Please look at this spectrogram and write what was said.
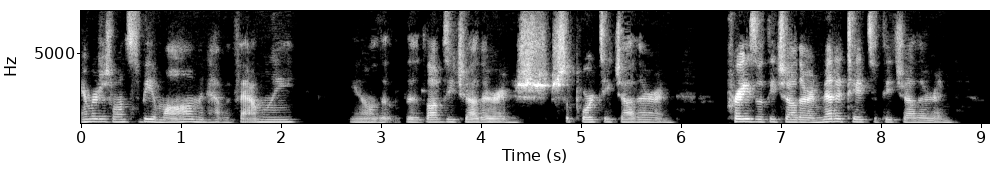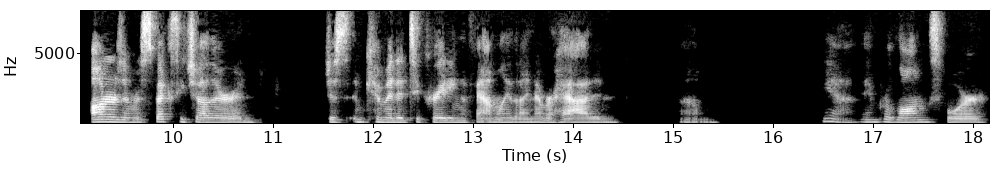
Amber just wants to be a mom and have a family, you know, that, that loves each other and sh- supports each other and prays with each other and meditates with each other and honors and respects each other and just am committed to creating a family that I never had. And um, yeah, Amber longs for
